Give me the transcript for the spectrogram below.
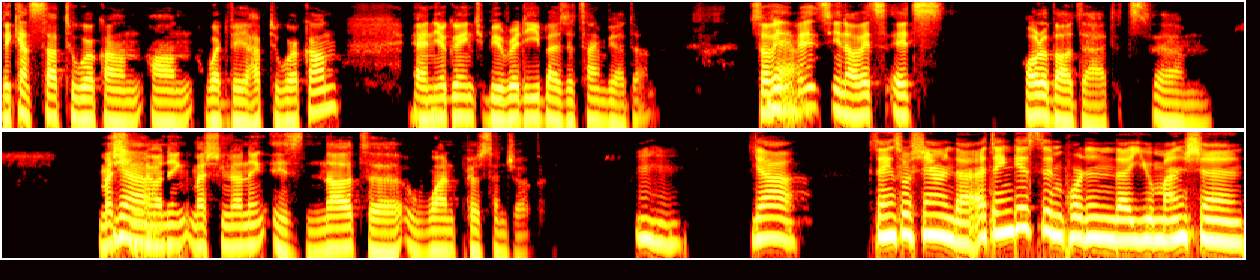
they can start to work on on what they have to work on, and you're going to be ready by the time we are done. So yeah. it's you know it's it's all about that. It's um, machine yeah. learning. Machine learning is not a one person job. Mm-hmm. Yeah, thanks for sharing that. I think it's important that you mention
